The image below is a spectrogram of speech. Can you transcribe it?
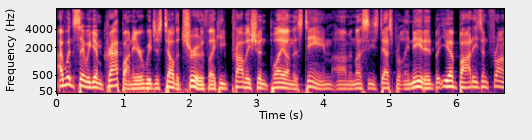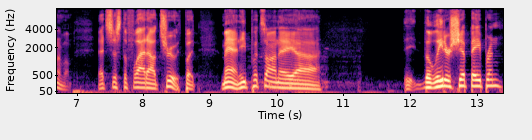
I wouldn't say we give him crap on here. We just tell the truth. Like he probably shouldn't play on this team um, unless he's desperately needed. But you have bodies in front of him. That's just the flat out truth. But man, he puts on a uh, the leadership apron.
